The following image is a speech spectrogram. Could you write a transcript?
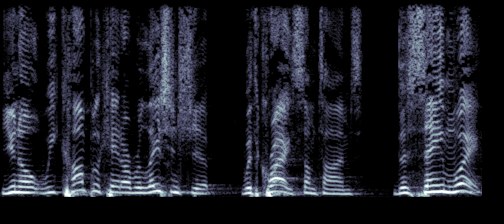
you know, we complicate our relationship with Christ sometimes the same way.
